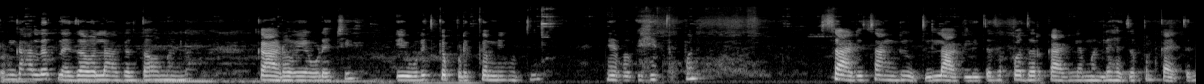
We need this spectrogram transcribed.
पण घालत नाही जावं लागेल तेव्हा म्हणलं काढावं एवढ्याची. एवढेच कपडे कमी होते हे बघा इथं पण साडी चांगली होती लागली. त्याचा पदर काढला म्हणलं ह्याचं पण काहीतरी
